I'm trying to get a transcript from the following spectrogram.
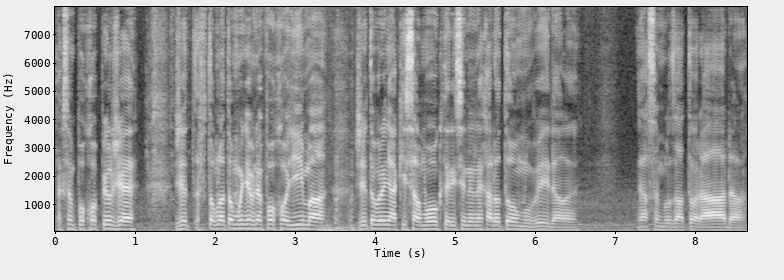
tak jsem pochopil, že, že v tomhle tomu něm nepochodím a že to bude nějaký samouk, který si nenechá do toho mluvit, ale já jsem byl za to rád a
